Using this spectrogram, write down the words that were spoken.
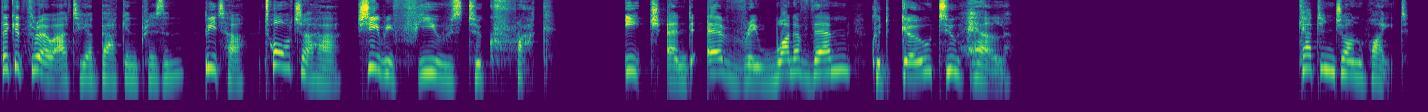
They could throw Atia back in prison, beat her, torture her. She refused to crack. Each and every one of them could go to hell. Captain John White,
